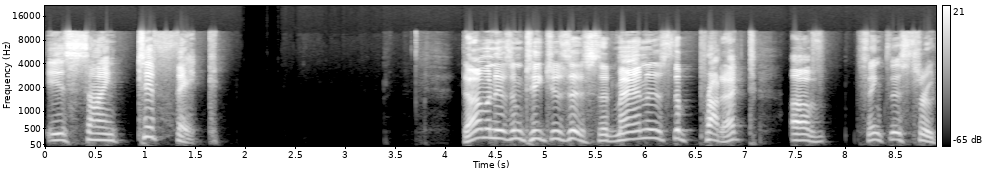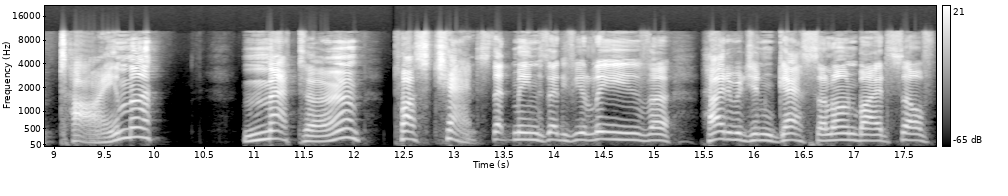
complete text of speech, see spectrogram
is scientific. Darwinism teaches this that man is the product of, think this through, time, matter, plus chance. That means that if you leave uh, hydrogen gas alone by itself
